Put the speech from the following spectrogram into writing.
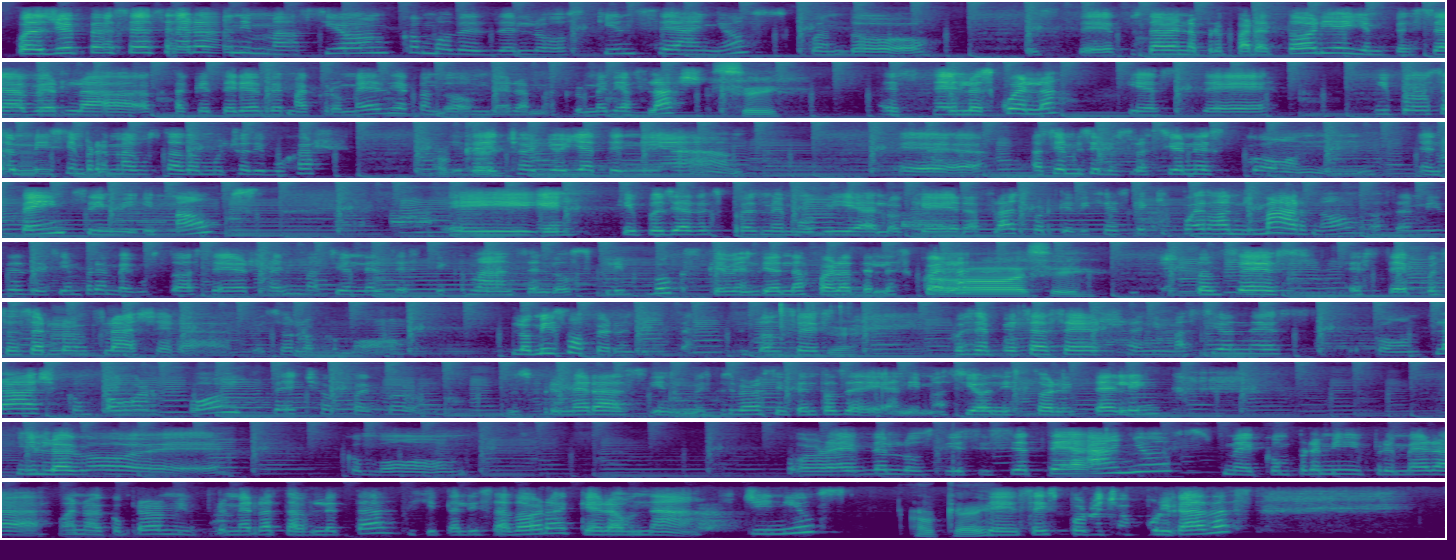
Pues yo empecé a hacer animación como desde los 15 años, cuando este, pues, estaba en la preparatoria y empecé a ver la paquetería de Macromedia, cuando aún era Macromedia Flash, sí. este, en la escuela. Y, este, y pues a mí siempre me ha gustado mucho dibujar. Okay. Y de hecho yo ya tenía eh, hacía mis ilustraciones con en Paint y, y Mouse. Y, y, pues ya después me moví a lo que era Flash porque dije, es que aquí puedo animar, ¿no? O sea, a mí desde siempre me gustó hacer animaciones de stickmans en los flipbooks que vendían afuera de la escuela. Oh, sí. Entonces, este, pues hacerlo en Flash era pues, solo como lo mismo pero en digital. Entonces, yeah. pues empecé a hacer animaciones con Flash, con PowerPoint, de hecho fue con mis, primeras, mis primeros intentos de animación y storytelling. Y luego, eh, como por ahí de los 17 años, me compré mi primera, bueno, me compraron mi primera tableta digitalizadora, que era una Genius okay. de 6 por 8 pulgadas.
